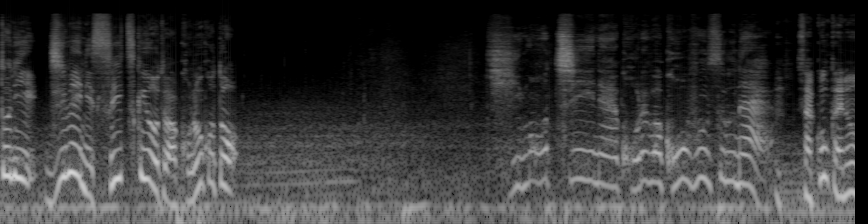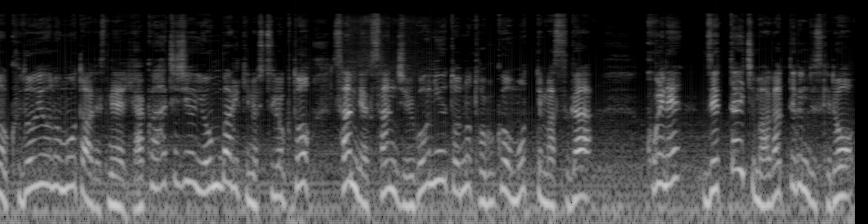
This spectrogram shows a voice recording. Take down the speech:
当に地面に吸い付くようとはこのこと。気持ちいいね。これは興奮するね。さあ今回の駆動用のモーターはですね184馬力の出力と335ニュートンのトルクを持ってますがこれね絶対値も上がってるんですけど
